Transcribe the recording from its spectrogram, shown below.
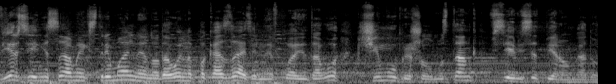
Версия не самая экстремальная, но довольно показательная в плане того, к чему пришел Мустанг в 1971 году.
